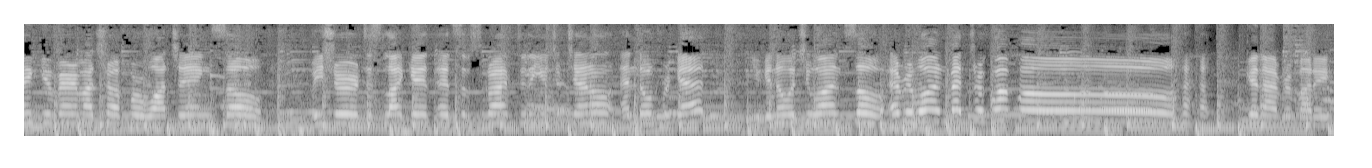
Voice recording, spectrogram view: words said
thank you very much uh, for watching. So, be sure to like it and subscribe to the YouTube channel. And don't forget, you can know what you want. So, everyone, Metro Guapo! good night, everybody.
